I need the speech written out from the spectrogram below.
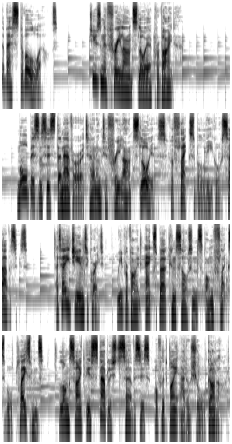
the best of all worlds, choosing a freelance lawyer provider. More businesses than ever are turning to freelance lawyers for flexible legal services. At AG Integrate, we provide expert consultants on flexible placements alongside the established services offered by Addleshaw Goddard.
